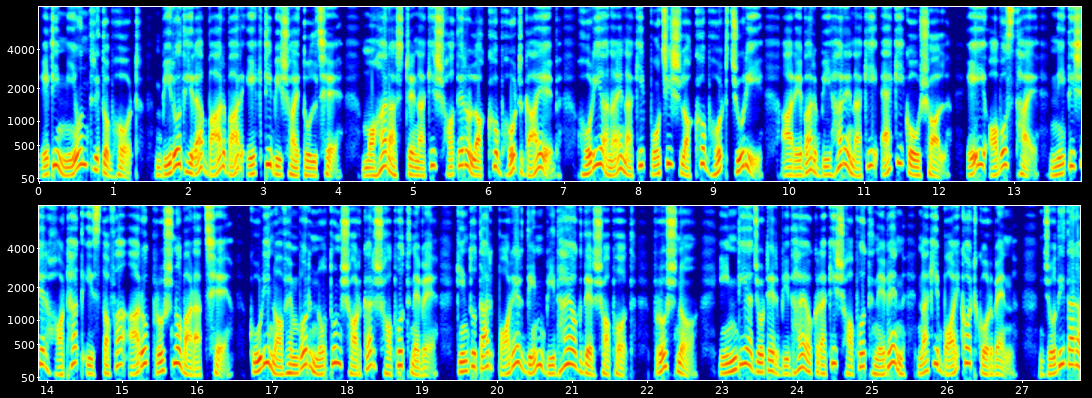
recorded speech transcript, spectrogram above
এটি নিয়ন্ত্রিত ভোট। বিরোধীরা বারবার একটি বিষয় তুলছে, মহারাষ্ট্রে নাকি সতেরো লক্ষ ভোট গায়েব, হরিয়ানায় নাকি পঁচিশ লক্ষ ভোট চুরি, আর এবার বিহারে নাকি একই কৌশল। এই অবস্থায় নীতিশের হঠাৎ ইস্তফা আরও প্রশ্ন বাড়াচ্ছে। কুড়ি নভেম্বর নতুন সরকার শপথ নেবে, কিন্তু তার পরের দিন বিধায়কদের শপথ। প্রশ্ন, ইন্ডিয়া জোটের বিধায়করা কি শপথ নেবেন নাকি বয়কট করবেন? যদি তারা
